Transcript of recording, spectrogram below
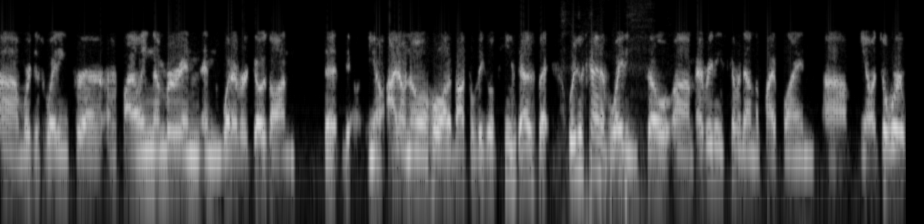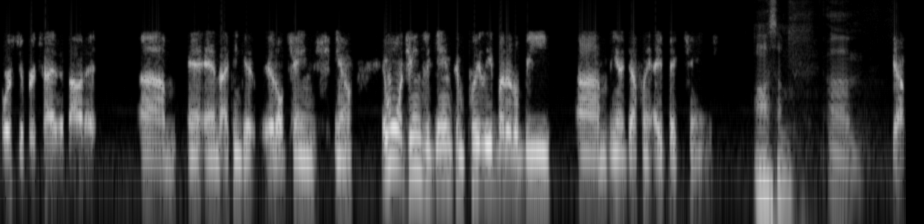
Um, we're just waiting for our, our filing number and, and whatever goes on. That you know, I don't know a whole lot about the legal team does, but we're just kind of waiting. So um, everything's coming down the pipeline. Um, you know, and so we're we're super excited about it. Um, and, and I think it it'll change. You know, it won't change the game completely, but it'll be um, you know definitely a big change. Awesome. Um, Yep.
